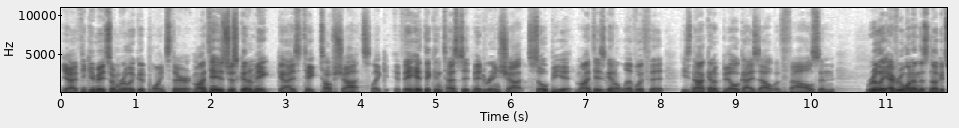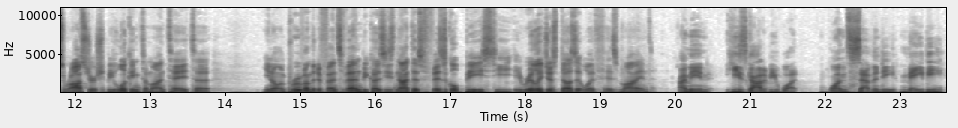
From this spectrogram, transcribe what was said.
Yeah, I think you made some really good points there. Monte is just going to make guys take tough shots. Like if they hit the contested mid-range shot, so be it. Monte is going to live with it. He's not going to bail guys out with fouls and really everyone on this Nuggets roster should be looking to Monte to you know, improve on the defensive end because he's not this physical beast. He he really just does it with his mind. I mean, he's got to be what 170, maybe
